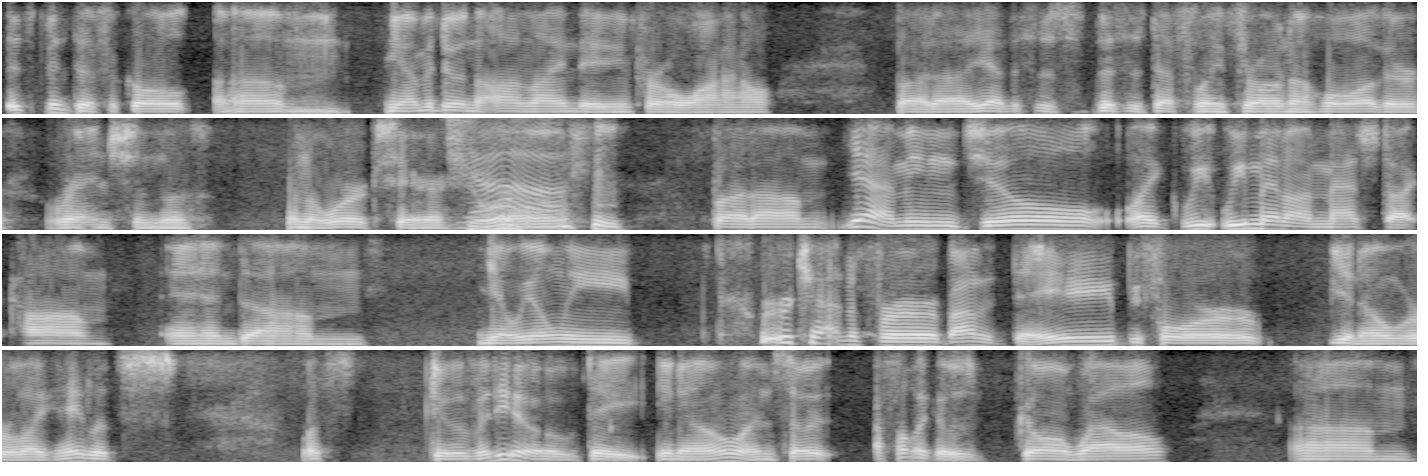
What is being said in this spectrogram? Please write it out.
it's been difficult. Um, you know, I've been doing the online dating for a while, but uh, yeah, this is this is definitely throwing a whole other wrench in the in the works here. Sure. Um, but um, yeah, I mean, Jill, like we we met on Match.com, and um, you know, we only we were chatting for about a day before you know we were like, hey, let's let's do a video date, you know, and so it, I felt like it was going well. Um,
